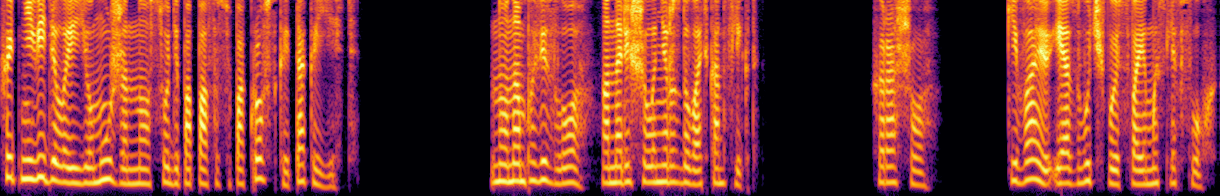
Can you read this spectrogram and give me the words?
Хоть не видела ее мужа, но, судя по пафосу Покровской, так и есть. Но нам повезло, она решила не раздувать конфликт. Хорошо. Киваю и озвучиваю свои мысли вслух.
